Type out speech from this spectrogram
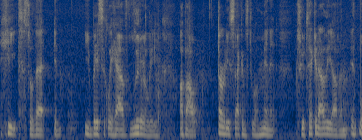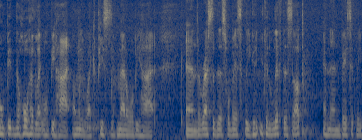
heat so that it you basically have literally about 30 seconds to a minute to take it out of the oven. It won't be the whole headlight won't be hot. Only like pieces of metal will be hot, and the rest of this will basically you can, you can lift this up and then basically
